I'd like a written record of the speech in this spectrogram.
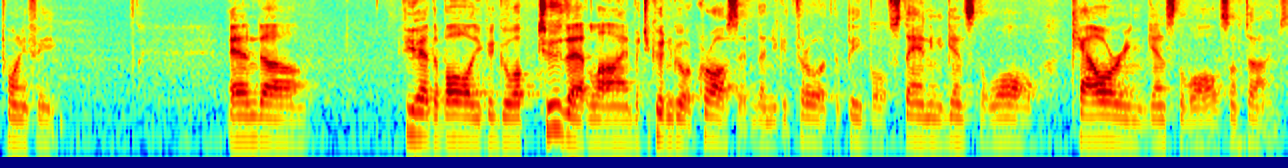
20 feet and uh, if you had the ball you could go up to that line but you couldn't go across it and then you could throw at the people standing against the wall cowering against the wall sometimes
